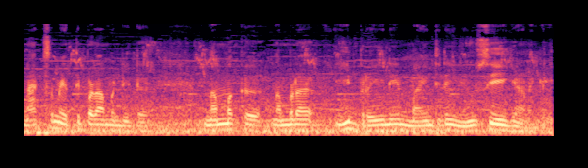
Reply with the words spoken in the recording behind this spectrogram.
മാക്സിമം എത്തിപ്പെടാൻ വേണ്ടിയിട്ട് നമുക്ക് നമ്മുടെ ഈ ബ്രെയിനെയും മൈൻഡിനെയും യൂസ് ചെയ്യുകയാണെങ്കിൽ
